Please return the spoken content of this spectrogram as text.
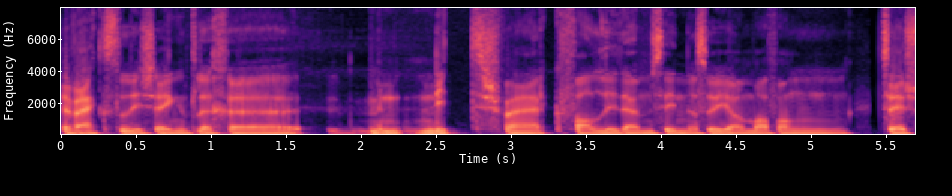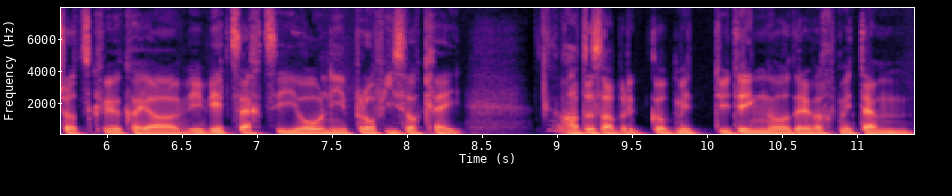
Der Wechsel ist eigentlich äh, nicht schwer gefallen in dem Sinn. Also ich habe am Anfang zuerst schon das Gefühl, ja, wie wird es sein ohne Profis okay? Habe das aber glaub, mit Düdingen oder einfach mit dem,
